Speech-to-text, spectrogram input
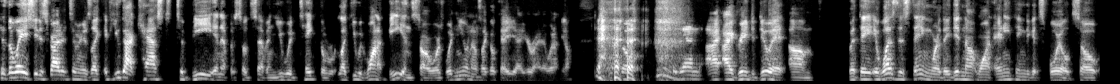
because the way she described it to me was like, if you got cast to be in episode seven, you would take the like you would want to be in Star Wars, wouldn't you? And I was like, okay, yeah, you're right. I would, you know. So, so then I, I agreed to do it. Um, but they it was this thing where they did not want anything to get spoiled. So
